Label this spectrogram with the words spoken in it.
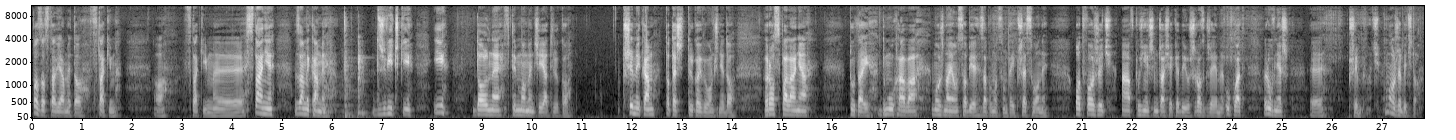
pozostawiamy to w takim o, w takim e, stanie. Zamykamy drzwiczki i dolne w tym momencie ja tylko przymykam. To też tylko i wyłącznie do rozpalania. Tutaj dmuchawa, można ją sobie za pomocą tej przesłony otworzyć, a w późniejszym czasie, kiedy już rozgrzejemy układ, również e, przymknąć. Może być to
